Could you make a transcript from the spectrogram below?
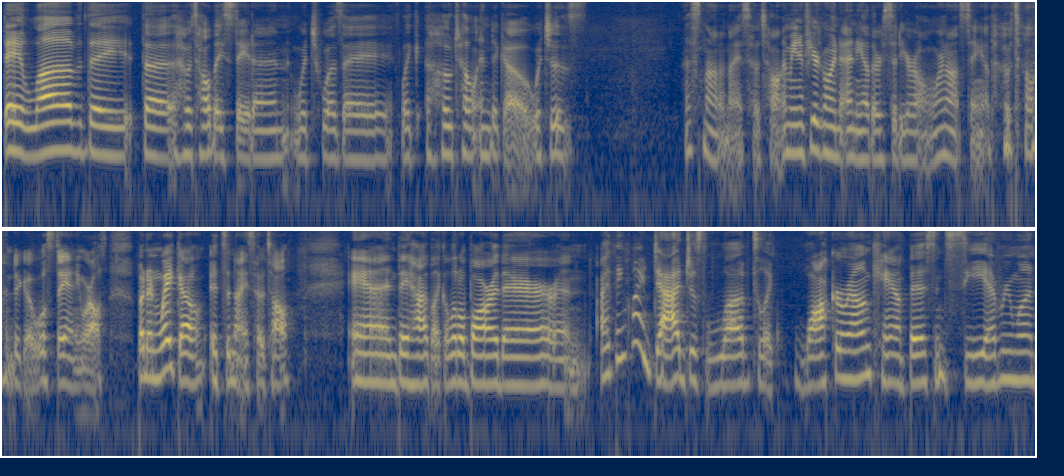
they love the the hotel they stayed in, which was a like a Hotel Indigo, which is that's not a nice hotel. I mean, if you're going to any other city or all, we're not staying at the Hotel Indigo. We'll stay anywhere else. But in Waco, it's a nice hotel. And they had like a little bar there. And I think my dad just loved to like walk around campus and see everyone.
